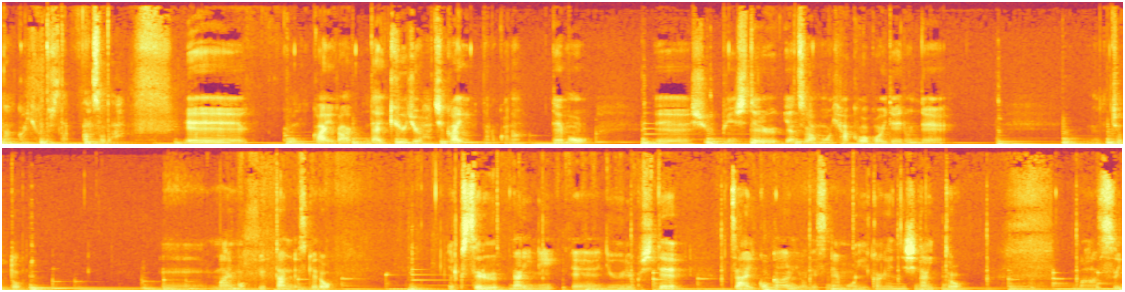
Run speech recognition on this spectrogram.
なんか言おうとした。あそうだ。えー、今回が第98回なのかな。でもう、えー出品してるやつはもう100を超えているんで言ったんですけど Excel なりに、えー入力して在庫管理をですねもういい加減にしないとまずいん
